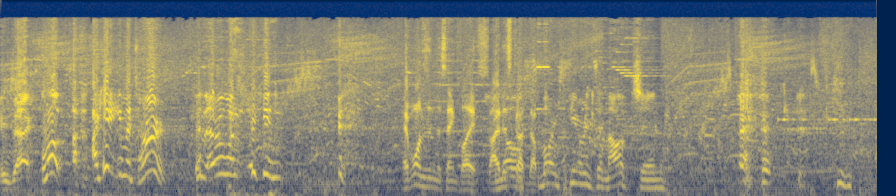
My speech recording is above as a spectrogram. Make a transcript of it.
Exactly. Look, I, I can't even turn, cause everyone's freaking. Everyone's in the same place. I just no, got double. more experience an option.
